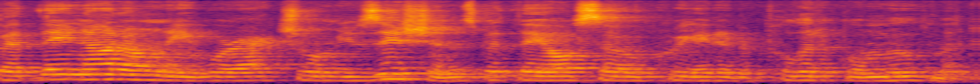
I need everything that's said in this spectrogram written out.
but they not only were actual musicians, but they also created a political movement.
